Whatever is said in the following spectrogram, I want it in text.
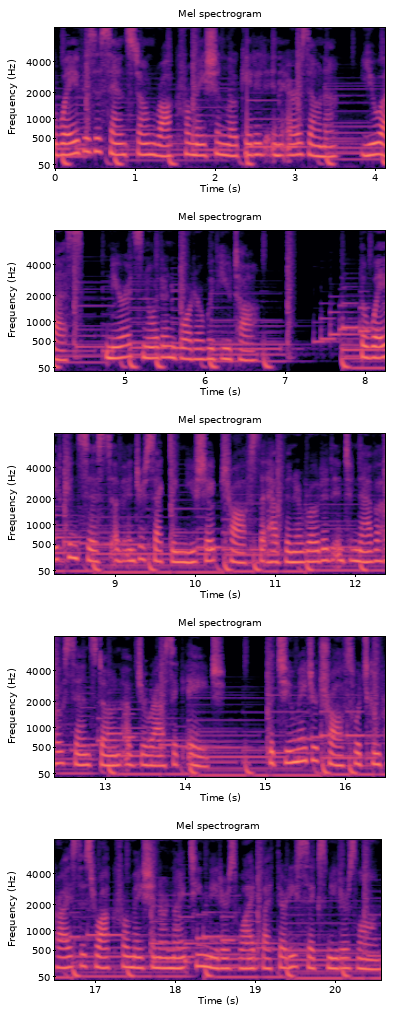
Wave is a sandstone rock formation located in Arizona, U.S., near its northern border with Utah. The wave consists of intersecting U-shaped troughs that have been eroded into Navajo sandstone of Jurassic age. The two major troughs which comprise this rock formation are 19 meters wide by 36 meters long.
